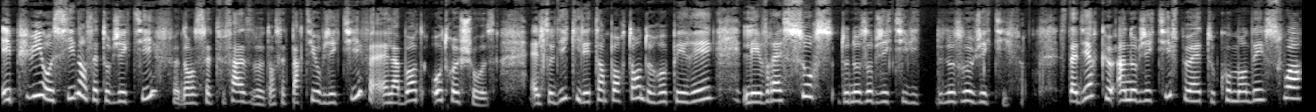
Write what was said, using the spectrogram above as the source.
Et puis aussi dans cet objectif, dans cette phase, dans cette partie objectif, elle aborde autre chose. Elle se dit qu'il est important de repérer les vraies sources de nos objectifs. De nos objectifs. C'est-à-dire qu'un objectif peut être commandé soit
